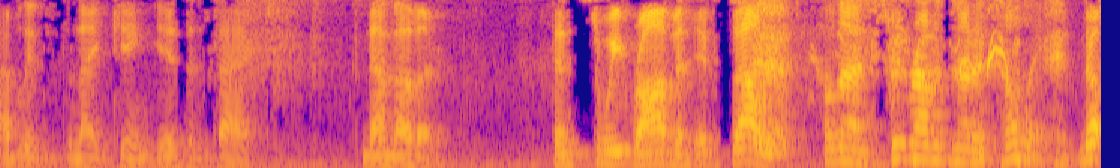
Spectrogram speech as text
I believe that the Night King is, in fact, none other than Sweet Robin himself. Hold on, Sweet Robin's not a Tully. no,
